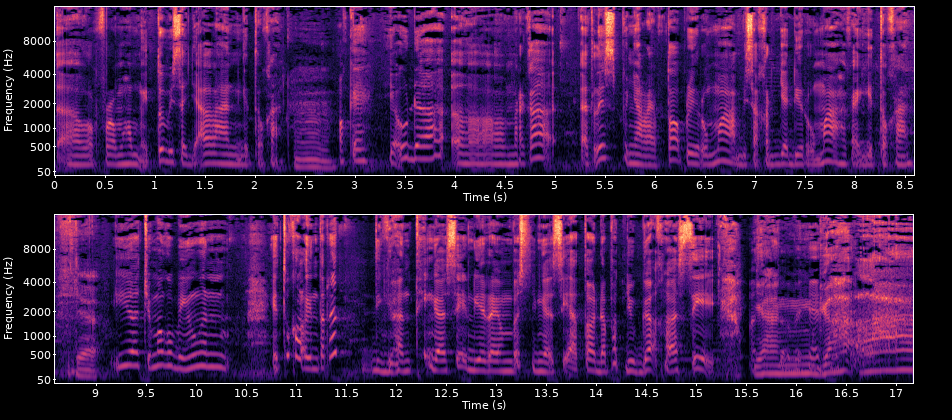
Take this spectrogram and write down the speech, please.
eh, work from home itu bisa jalan gitu kan. Hmm. Oke, ya udah eh, mereka at least punya laptop di rumah, bisa kerja di rumah kayak gitu kan. Ya. Iya, cuma gue bingung kan itu kalau internet diganti nggak sih, dirembes nggak sih atau dapat juga nggak sih? Maksud Ya gue. enggak lah.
